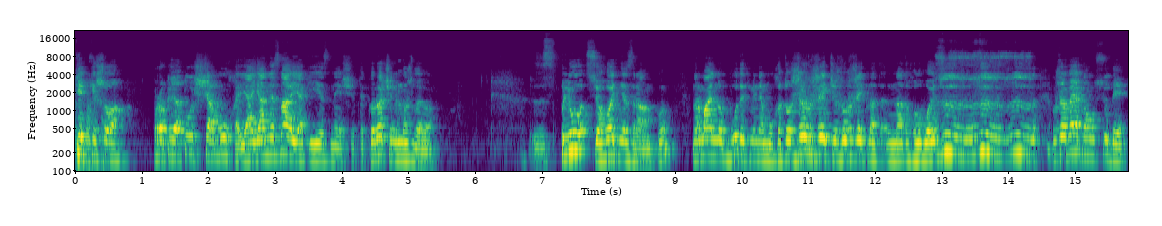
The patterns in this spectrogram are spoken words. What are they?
тільки що проклятуща муха. Я, я не знаю, як її знищити. Коротше, неможливо. Сплю сьогодні зранку. Нормально буде мене муха, то журжить і журжить над, над головою. З-з-з-з-з. Вже вигнув сюди.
